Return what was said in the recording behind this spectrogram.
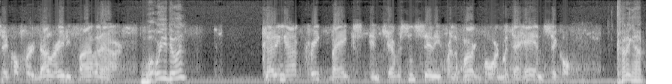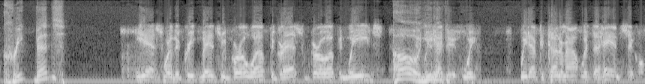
sickle for a dollar eighty-five an hour. What were you doing? Cutting out creek banks in Jefferson City for the park board with a hand sickle. Cutting out creek beds? Yes, where the creek beds would grow up, the grass would grow up in weeds. Oh, and We you'd had have to. to we we'd have to cut them out with the hand sickle.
